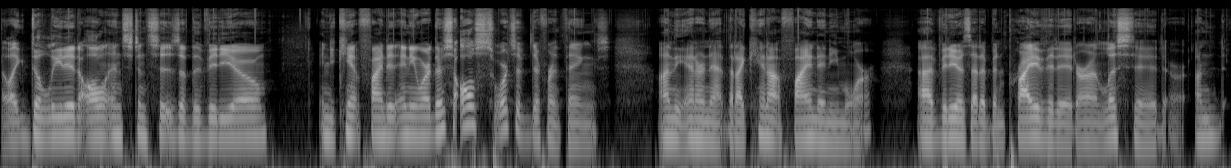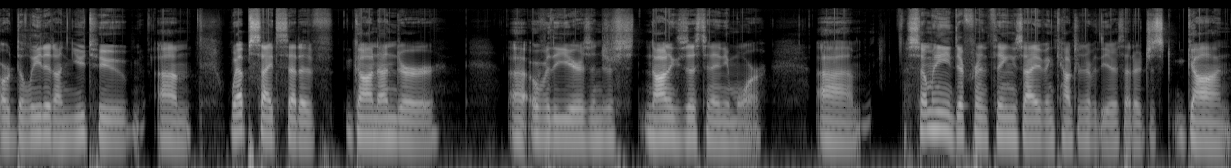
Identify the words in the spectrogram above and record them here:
like deleted all instances of the video and you can't find it anywhere. There's all sorts of different things on the internet that I cannot find anymore. Uh, videos that have been privated or unlisted or un- or deleted on YouTube, um, websites that have gone under uh, over the years and just non-existent anymore. Um, so many different things I've encountered over the years that are just gone,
